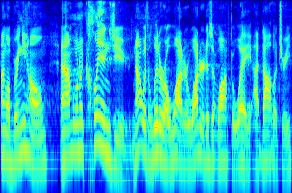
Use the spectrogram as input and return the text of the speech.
I'm going to bring you home and I'm going to cleanse you, not with literal water. Water doesn't wipe away idolatry,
